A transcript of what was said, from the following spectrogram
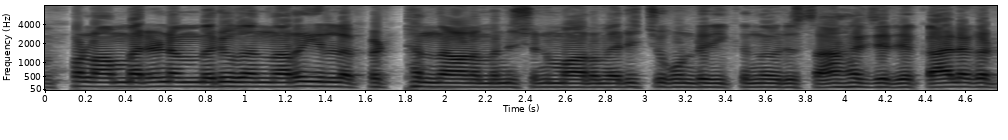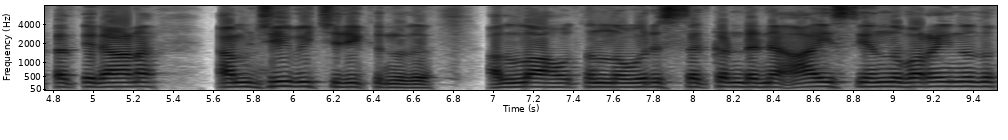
ഇപ്പോൾ മരണം വരിക എന്നറിയില്ല പെട്ടെന്നാണ് മനുഷ്യന്മാർ മരിച്ചുകൊണ്ടിരിക്കുന്ന ഒരു സാഹചര്യ കാലഘട്ടത്തിലാണ് നാം ജീവിച്ചിരിക്കുന്നത്. അള്ളാഹു തന്ന ഒരു സെക്കൻഡിന് ആയുസ് എന്ന് പറയുന്നത്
